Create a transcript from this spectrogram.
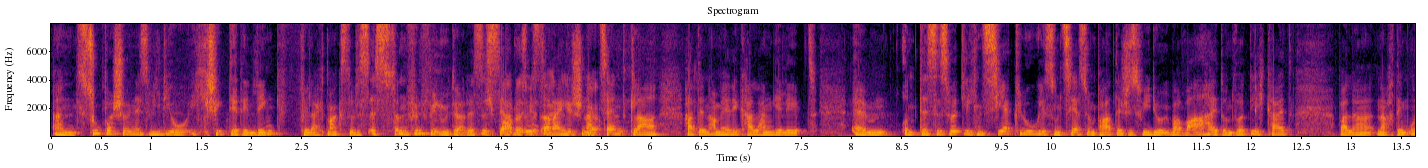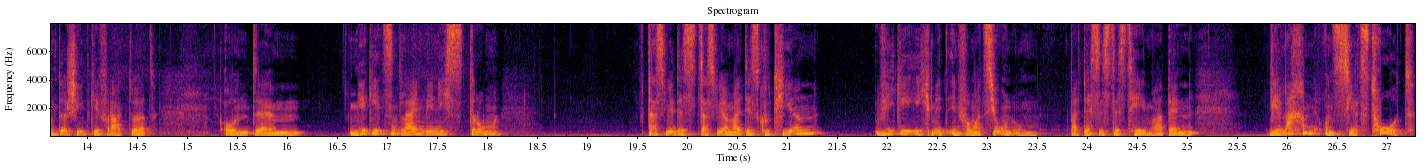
ein super schönes Video. Ich schicke dir den Link. Vielleicht magst du das. Es ist ein fünf Minuten. Das ist der ein. österreichischen Ja. Akzent, klar, hat in Amerika lang gelebt. Ähm, und das ist wirklich ein sehr kluges und sehr sympathisches Video über Wahrheit und Wirklichkeit, weil er nach dem Unterschied gefragt wird. Und ähm, mir geht es ein klein wenig drum, dass wir, das, dass wir mal diskutieren, wie gehe ich mit Information um? Weil das ist das Thema. Denn wir lachen uns jetzt tot,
